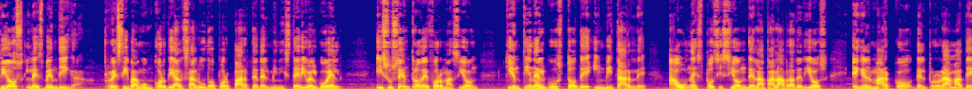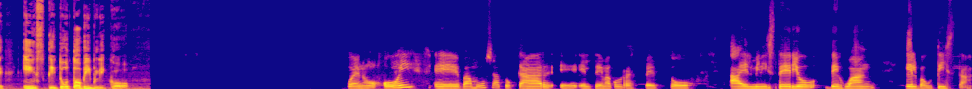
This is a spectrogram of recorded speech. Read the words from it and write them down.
Dios les bendiga. Reciban un cordial saludo por parte del Ministerio El Goel y su centro de formación, quien tiene el gusto de invitarle a una exposición de la palabra de Dios en el marco del programa de Instituto Bíblico. Bueno, hoy eh, vamos a tocar eh, el tema con respecto a el ministerio de Juan el Bautista.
